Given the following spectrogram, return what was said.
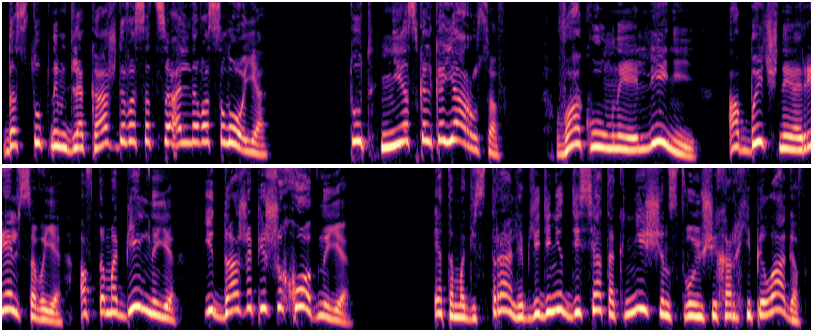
доступным для каждого социального слоя. Тут несколько ярусов. Вакуумные линии, обычные рельсовые, автомобильные и даже пешеходные. Эта магистраль объединит десяток нищенствующих архипелагов,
